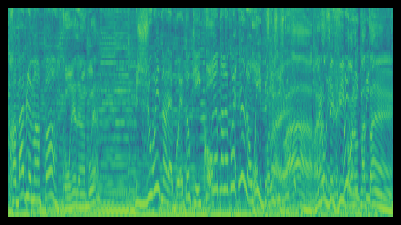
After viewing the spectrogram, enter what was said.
Probablement pas. Courir dans la boîte? Jouer dans la boîte, OK. Courir Oh. dans la boîte? Non, non, oui, Oh, parce que j'ai joué. Ah, un autre oui. défi Oui, pour un oui, autre oui. matin.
